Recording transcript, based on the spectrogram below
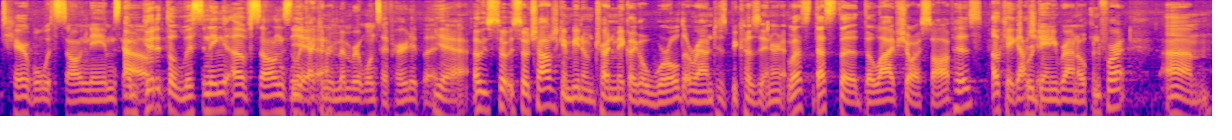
terrible with song names. I'm Oh. good at the listening of songs, and like I can remember it once I've heard it. But Yeah. Oh, so so Childish Gambino trying to make like a world around his because of the internet. Well, that's that's the the live show I saw of his. Okay, gotcha. Where Danny Brown opened for it. Um,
